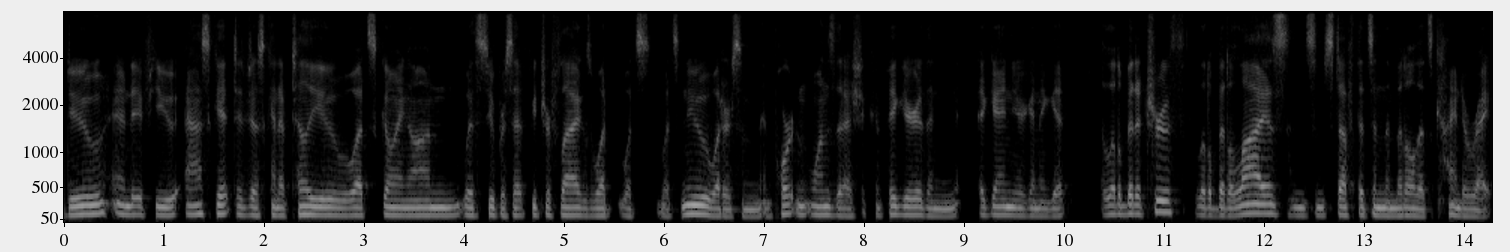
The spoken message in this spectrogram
do. And if you ask it to just kind of tell you what's going on with superset feature flags, what what's what's new, what are some important ones that I should configure, then again, you're going to get a little bit of truth, a little bit of lies, and some stuff that's in the middle that's kind of right.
